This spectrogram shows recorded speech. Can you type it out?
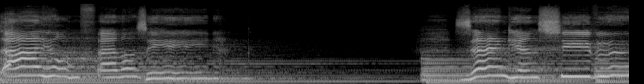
szálljon fel az ének, Zengjen szívünk.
